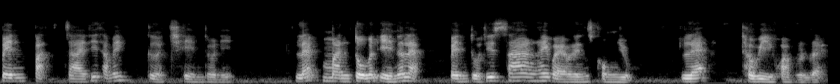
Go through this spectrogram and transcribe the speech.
เป็นปัจจัยที่ทำให้เกิดเชนตัวนี้ และมันตัวมันเองนั่นแหละ เป็นตัวที่สร้างให้ violence คงอยู่ และทวีความรุนแรง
